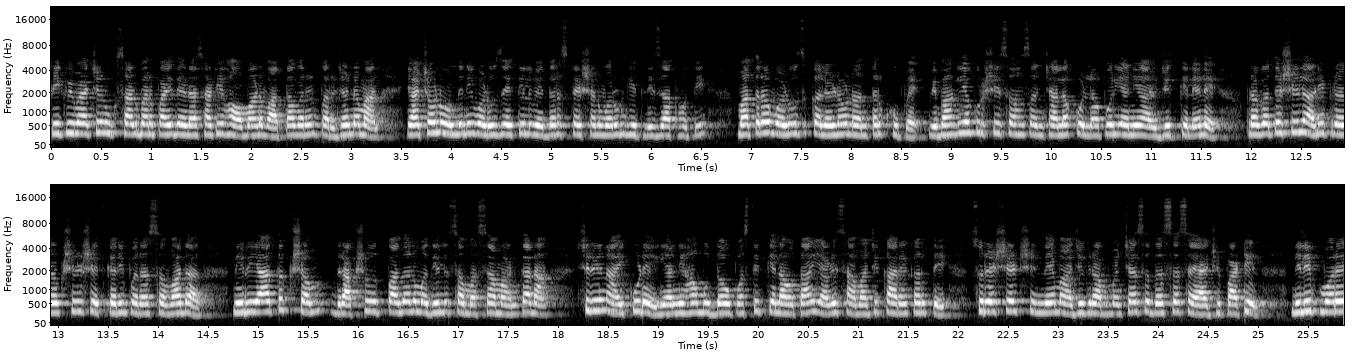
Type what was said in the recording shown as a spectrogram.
पीक विम्याची नुकसान भरपाई देण्यासाठी हवामान वातावरण पर्जन्यमान याच्या नोंदणी वडूज येथील वेदर स्टेशनवरून घेतली जात होती. मात्र वडूज कलेढोण नंतर खूप. आहे विभागीय कृषी सहसंचालक कोल्हापूर यांनी आयोजित केलेले प्रगतशील आणि प्रयोगशील शेतकरी परसंवादात निर्यातक्षम द्राक्ष उत्पादनमधील समस्या मांडताना श्री नायकुडे यांनी हा मुद्दा उपस्थित केला होता. यावेळी सामाजिक कार्यकर्ते सुरेश शेठ शिंदे माजी ग्रामपंचायत सदस्य सयाजी पाटील दिलीप मोरे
